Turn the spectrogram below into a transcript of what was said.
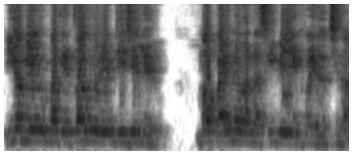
ఇక మేము మాకు ఎట్లాగో ఏం చేసేది లేదు. మా పైన ఏమన్నా సిబిఐ ఎంక్వైరీ వచ్చినా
